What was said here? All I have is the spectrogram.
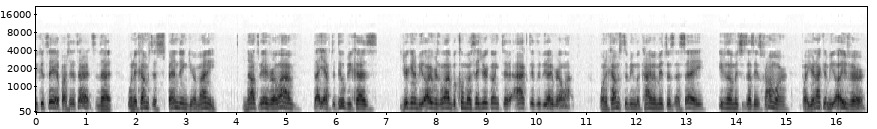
we could say a Pashat Teretz that when it comes to spending your money not to be over lav, that you have to do because you're going to be over the lav. But Kumba said you're going to actively be over lav. When it comes to being Mekayim mitzvahs essay, even though mitzvahs essay is chamor, but you're not going to be over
